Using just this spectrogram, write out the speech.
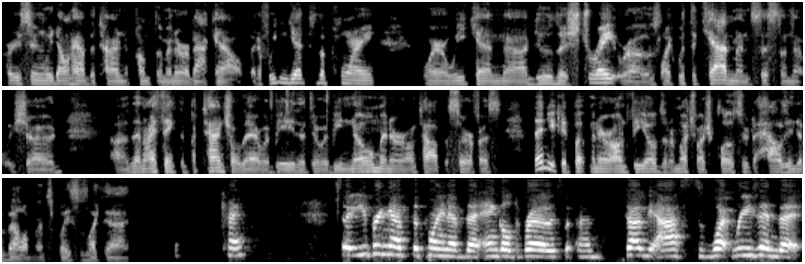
Pretty soon we don't have the time to pump the manure back out. But if we can get to the point where we can uh, do the straight rows, like with the Cadman system that we showed, uh, then I think the potential there would be that there would be no manure on top of surface. Then you could put manure on fields that are much, much closer to housing developments, places like that. Okay. So you bring up the point of the angled rows. Uh, Doug asks what reason that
